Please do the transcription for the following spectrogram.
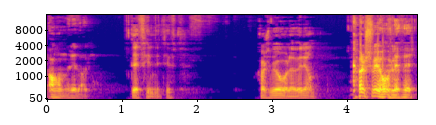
aner i dag. Definitivt. Kanskje vi overlever igjen. Kanskje vi overlever.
